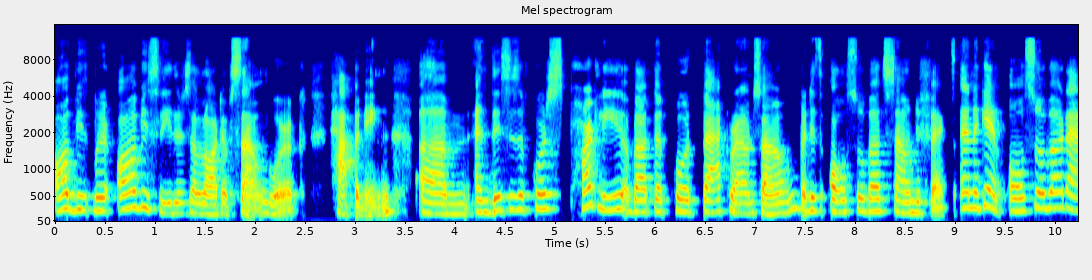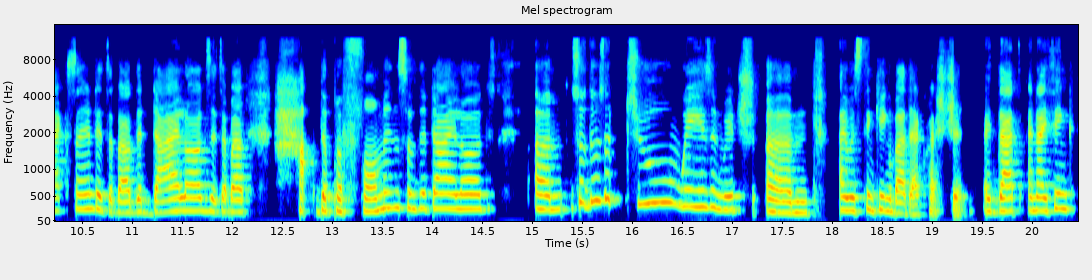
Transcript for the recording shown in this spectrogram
obviously there's a lot of sound work happening. Um, and this is, of course, partly about the quote background sound, but it's also about sound effects. And again, also about accent. It's about the dialogues. It's about how, the performance of the dialogues. Um, so those are two ways in which um, I was thinking about that question. That, and I think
